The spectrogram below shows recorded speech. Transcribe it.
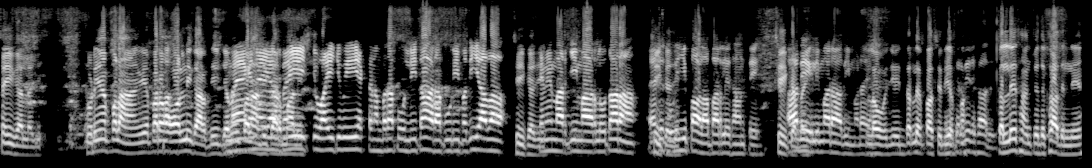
ਸਹੀ ਗੱਲ ਹੈ ਜੀ। ਥੋੜੀਆਂ ਭਲਾਂਗੇ ਪਰ ਔਲ ਨਹੀਂ ਕਰਦੀ ਜਮਾਂ ਭਲਾਂ ਦੀ ਕਰਮ ਵਾਲੀ ਚੁਆਈ ਚ ਵੀ ਇੱਕ ਨੰਬਰ ਆ ਪੋਲੀ ਧਾਰਾ ਪੂਰੀ ਵਧੀਆ ਵਾ। ਠੀਕ ਹੈ ਜੀ। ਕਿਵੇਂ ਮਰਜ਼ੀ ਮਾਰ ਲਓ ਧਾਰਾਂ ਇਹਦੇ ਠੀਕ ਹੈ ਥੋੜੀ ਜੀ। ਭਾਲਾ ਪਰਲੇ ਥਾਂ ਤੇ। ਹੈ ਦੇਖ ਲਈ ਮਾਰਾ ਦੀ ਮੜਾ ਲਓ ਜੀ ਇਧਰਲੇ ਪਾਸੇ ਦੀ ਆਪਾਂ ਦੇ। ਕੱਲੇ ਥਾਂ ਚੋਂ ਦਿਖਾ ਦਿੰਨੇ ਆ।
